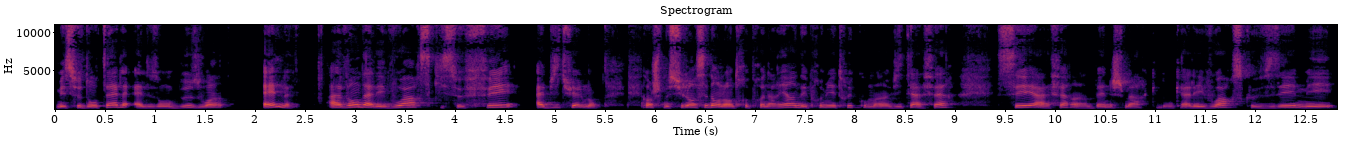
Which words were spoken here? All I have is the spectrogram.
mais ce dont elles, elles ont besoin, elles, avant d'aller voir ce qui se fait habituellement. Quand je me suis lancée dans l'entrepreneuriat, un des premiers trucs qu'on m'a invité à faire, c'est à faire un benchmark, donc aller voir ce que faisaient mes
